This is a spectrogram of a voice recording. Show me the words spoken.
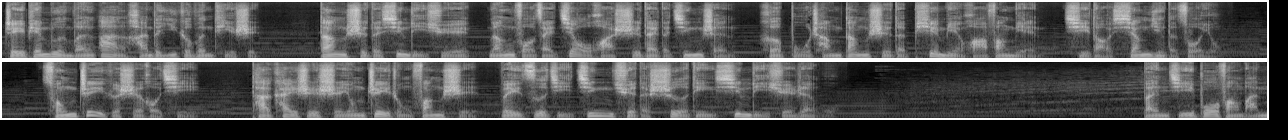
这篇论文暗含的一个问题是：当时的心理学能否在教化时代的精神和补偿当时的片面化方面起到相应的作用？从这个时候起，他开始使用这种方式为自己精确地设定心理学任务。本集播放完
